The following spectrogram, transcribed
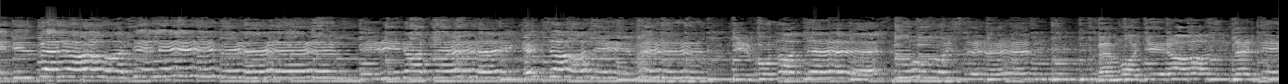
Ey dilbera dilimin Bir inate geç halimin Bir buna dert kuştum Fema giran derdime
